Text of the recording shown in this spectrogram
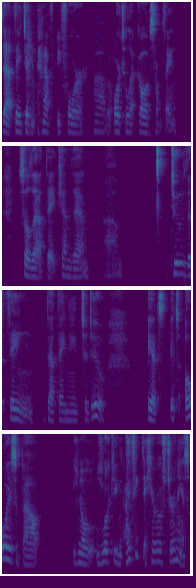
that they didn't have before um, or to let go of something so that they can then um, do the thing that they need to do. It's it's always about you know looking i think the hero's journey is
